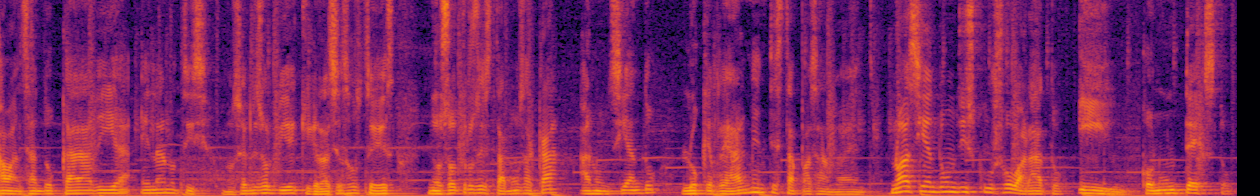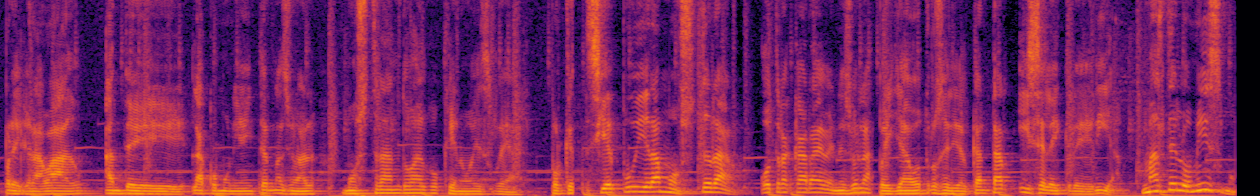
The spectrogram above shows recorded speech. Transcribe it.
avanzando cada día en la noticia. No se les olvide que gracias a ustedes nosotros estamos acá anunciando lo que realmente está pasando adentro. No haciendo un discurso barato y con un texto pregrabado ante la comunidad internacional mostrando algo que no es real. Porque si él pudiera mostrar otra cara de Venezuela, pues ya otro sería el cantar y se le creería. Más de lo mismo,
